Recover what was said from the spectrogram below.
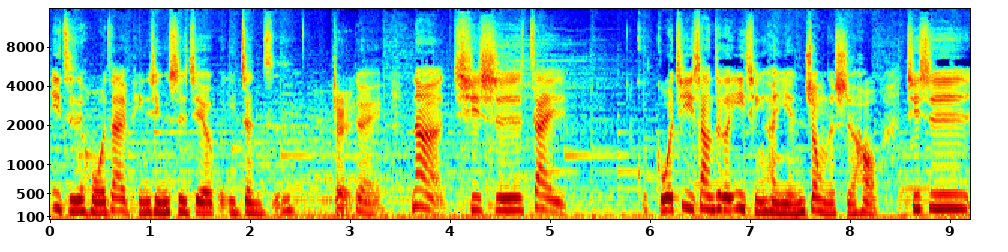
一直活在平行世界一阵子。对对，那其实，在国际上这个疫情很严重的时候，其实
